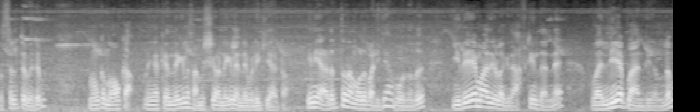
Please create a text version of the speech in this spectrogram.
റിസൾട്ട് വരും. നമുക്ക് നോക്കാം. നിങ്ങൾക്ക് എന്തെങ്കിലും സംശയം ഉണ്ടെങ്കിൽ എന്നെ വിളിക്കുക കേട്ടോ. ഇനി അടുത്ത് നമ്മൾ പഠിക്കാൻ പോകുന്നത് ഇതേമാതിരിയുള്ള ഗ്രാഫ്റ്റിംഗ് തന്നെ വലിയ പ്ലാന്റുകളിലും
